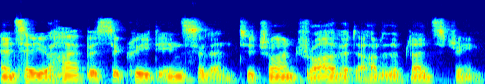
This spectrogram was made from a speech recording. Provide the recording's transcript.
And so you hypersecrete insulin to try and drive it out of the bloodstream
